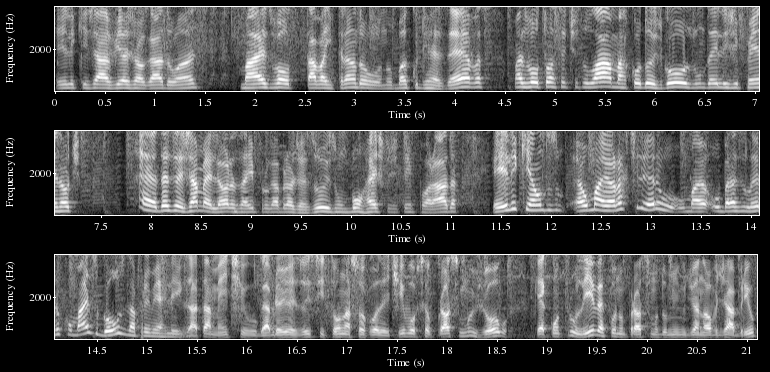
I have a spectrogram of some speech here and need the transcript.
ele que já havia jogado antes, mas estava entrando no banco de reservas, mas voltou a ser titular, marcou dois gols, um deles de pênalti. É, desejar melhoras aí pro Gabriel Jesus, um bom resto de temporada. Ele que é um dos é o maior artilheiro, o, ma- o brasileiro com mais gols na Premier League. Exatamente, o Gabriel Jesus citou na sua coletiva o seu próximo jogo, que é contra o Liverpool no próximo domingo, dia 9 de abril.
